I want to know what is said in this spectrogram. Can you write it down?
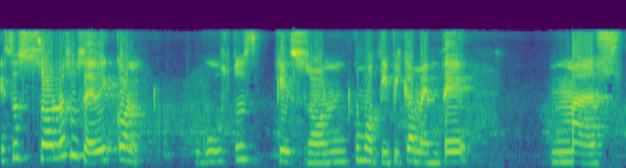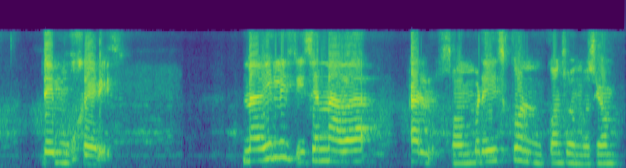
esto solo sucede con gustos que son como típicamente más de mujeres. Nadie les dice nada a los hombres con, su emoción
